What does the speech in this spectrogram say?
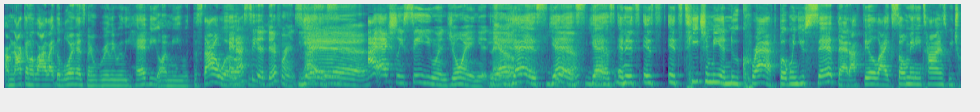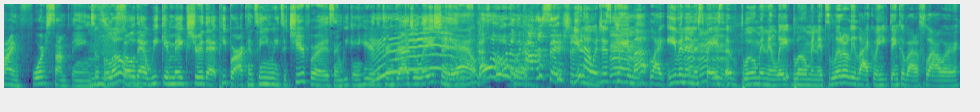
I'm not gonna lie. Like the Lord has been really, really heavy on me with the style wheel. And I see a difference. Yes. Yeah. I actually see you enjoying it now. Yeah. Yes, yes, Yeah. yes. And it's it's it's teaching me a new craft. But when you said that, I feel like so many times we try and force something To mm-hmm. bloom. so that we can make sure that people are continuing to cheer for us and we can hear the mm. congratulations. Yeah. That's a whole Ooh. nother conversation. You know, it just came mm-hmm. up like even in the space of blooming and late blooming. It's literally like when you think about a flower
